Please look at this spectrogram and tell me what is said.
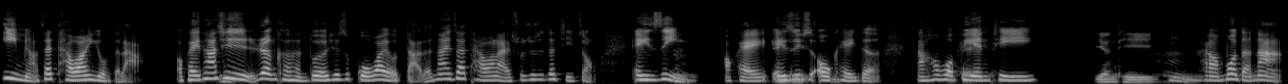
疫苗在台湾有的啦。OK，它其实认可很多，有些是国外有打的。嗯、那在台湾来说，就是这几种 AZ，OK，AZ、嗯是 OK 的，嗯、然后或 BNT，BNT，嗯，还有莫德纳，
